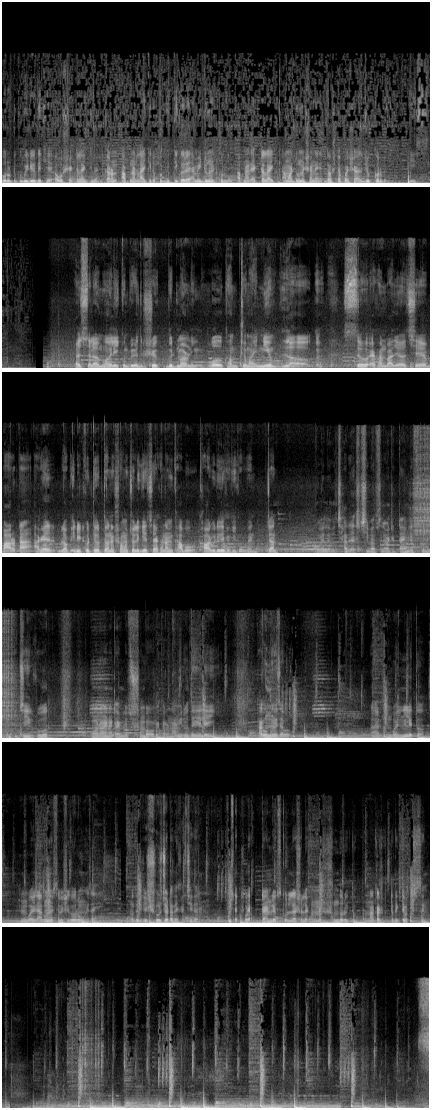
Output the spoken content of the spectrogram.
পুরোটুকু video দেখে অবশ্যই একটা লাইক দিবেন। কারণ আপনার লাইকের উপর ভিত্তি করে আমি ডোনেট করব। আপনার একটা লাইক আমার ডোনেশনে দশটা পয়সা যোগ করবে। প্লিজ আসসালামু আলাইকুম প্রিয় দর্শক good morning welcome to my new blog so এখন বাজে হচ্ছে বারোটা। আগের ব্লগ এডিট করতে করতে অনেক সময় চলে গিয়েছে এখন আমি খাব। খাওয়ার ভিডিও দেখে কী করবেন? জান ওয়েল আমি ছাদে আসছি ভাবছিলাম একটা টাইম লেপস করব কিন্তু যে রোদ মনে হয় না টাইম লেপস সম্ভব হবে কারণ আমি রোদে গেলেই আগুন হয়ে যাব। আর মোবাইল নিলে তো মোবাইল আগুন হয়েছে বেশি গরম হয়ে যায়। আপনাদেরকে সূর্যটা দেখাচ্ছি দাঁড়ান। টাইম লেপস করলে আসলে এখন অনেক সুন্দর হইতো কারণ আকাশটা দেখতে পাচ্ছেন।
